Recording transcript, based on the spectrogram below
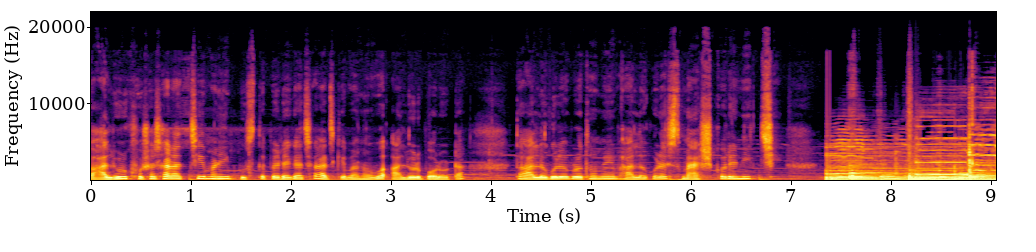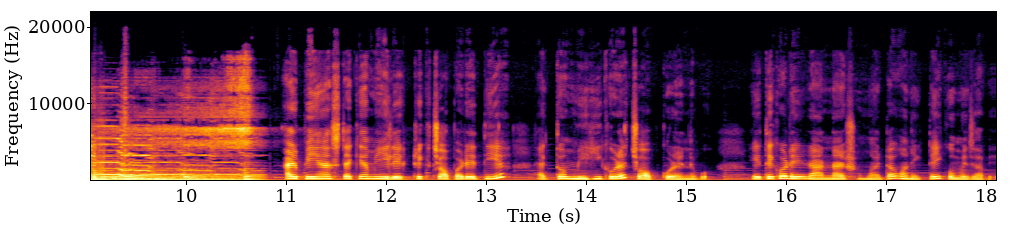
তো আলুর খোসা ছাড়াচ্ছি মানে বুঝতে পেরে গেছো? আজকে বানাবো আলুর বড়োটা তো আলুগুলো প্রথমে ভালো করে স্ম্যাশ করে নিচ্ছি। আর পেঁয়াজটাকে আমি ইলেকট্রিক চপারে দিয়ে একদম মিহি করে চপ করে নেব। এতে করে রান্নার সময়টাও অনেকটাই কমে যাবে।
